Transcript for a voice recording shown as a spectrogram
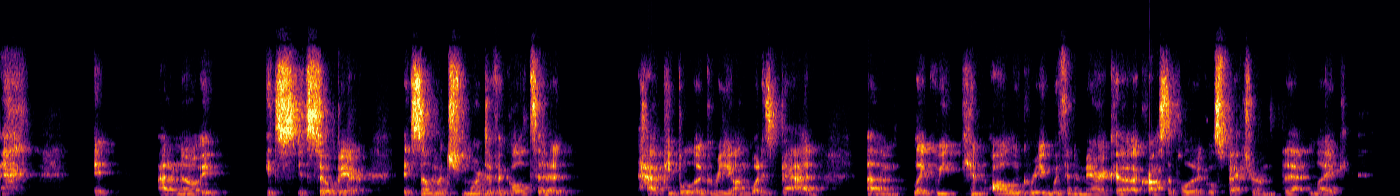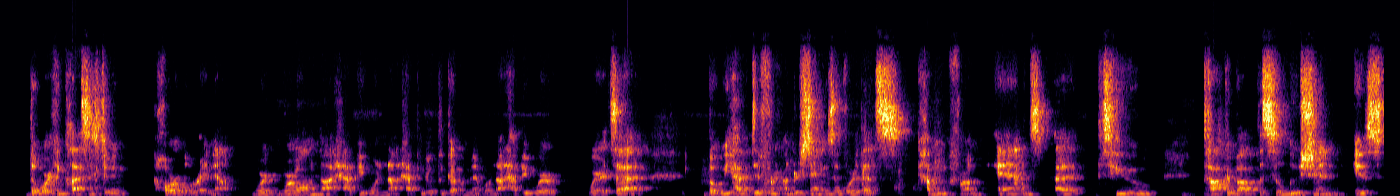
it i don't know it it's it's so bare it's so much more difficult to have people agree on what is bad um, like we can all agree within america across the political spectrum that like the working class is doing horrible right now we're, we're all not happy we're not happy with the government we're not happy where where it's at but we have different understandings of where that's coming from. And uh, to talk about the solution is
